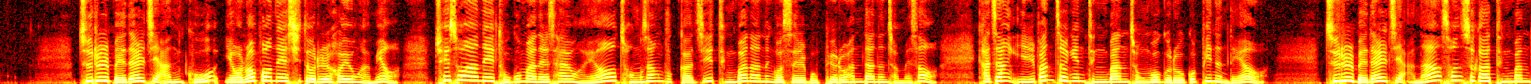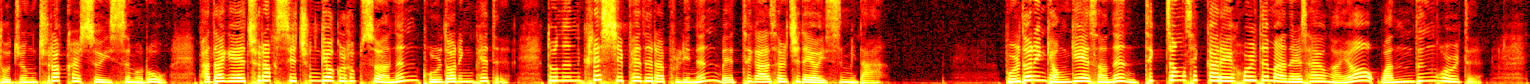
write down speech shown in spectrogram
줄을 매달지 않고 여러 번의 시도를 허용하며 최소한의 도구만을 사용하여 정상부까지 등반하는 것을 목표로 한다는 점에서 가장 일반적인 등반 종목으로 꼽히는데요. 줄을 매달지 않아 선수가 등반 도중 추락할 수 있으므로 바닥에 추락 시 충격을 흡수하는 볼더링 패드 또는 크래쉬 패드라 불리는 매트가 설치되어 있습니다. 볼더링 경기에서는 특정 색깔의 홀드만을 사용하여 완등 홀드,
